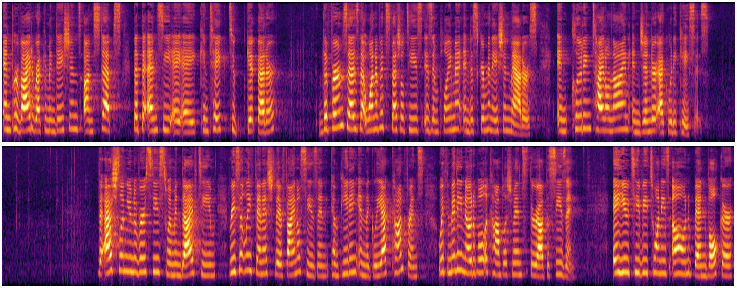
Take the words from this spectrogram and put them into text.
and provide recommendations on steps that the NCAA can take to get better. The firm says that one of its specialties is employment and discrimination matters, including Title IX and gender equity cases. The Ashland University swim and dive team recently finished their final season competing in the GLIAC Conference with many notable accomplishments throughout the season. AUTV 20's own Ben Volker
